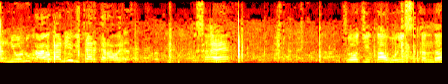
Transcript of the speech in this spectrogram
तर निवडणूक आयोगाने विचार करावा याचा. असं आहे जो जीता वही सिकंदर.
